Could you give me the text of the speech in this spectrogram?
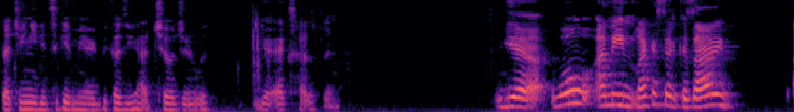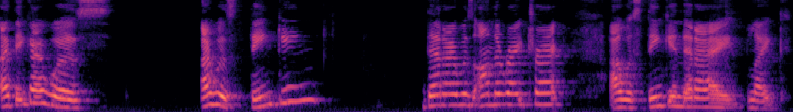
that you needed to get married because you had children with your ex-husband. Yeah, well, I mean, like I said, because I I think I was I was thinking that I was on the right track. I was thinking that I like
